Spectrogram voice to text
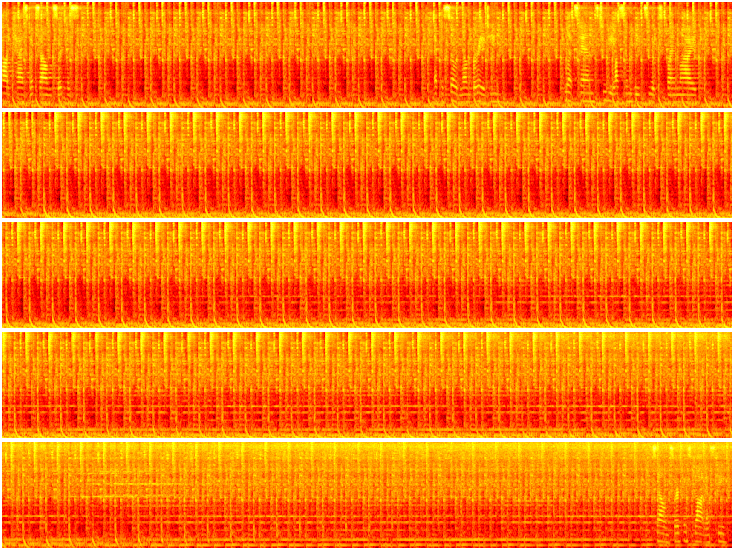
podcast of Sound Circus. Episode number 18. Let's dance to the awesome beats mixed by Mike. soundcircus.sd.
